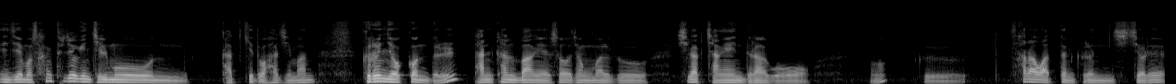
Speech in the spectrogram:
이제 뭐 상투적인 질문 같기도 하지만 그런 여건들 단칸방에서 정말 그 시각 장애인들하고 어 그 살아왔던 그런 시절에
